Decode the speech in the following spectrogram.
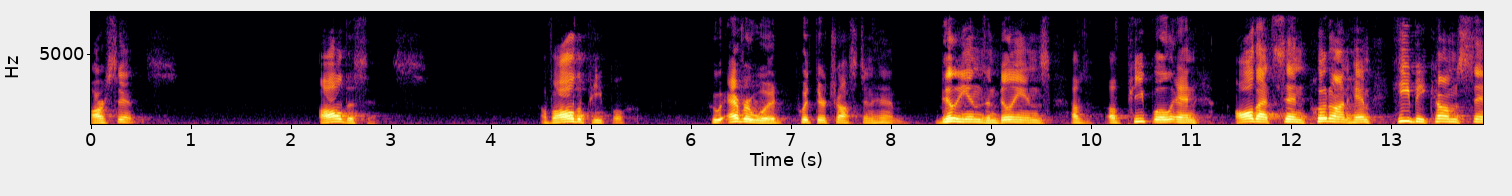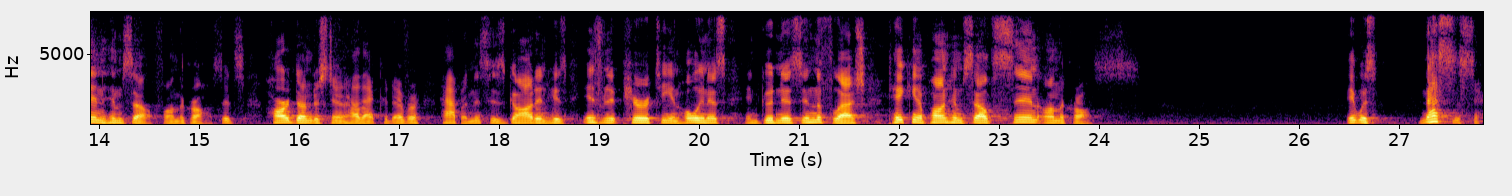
our sins. All the sins of all the people who ever would put their trust in him. Billions and billions of, of people and all that sin put on him, he becomes sin himself on the cross. It's hard to understand how that could ever happen. This is God in his infinite purity and holiness and goodness in the flesh, taking upon himself sin on the cross. It was necessary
